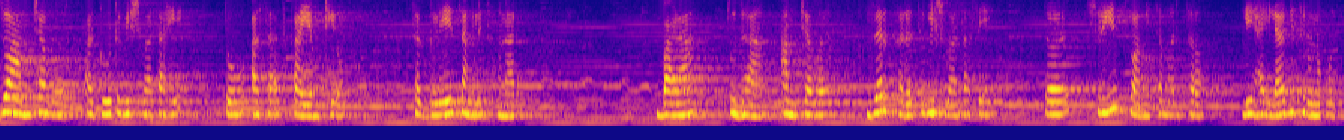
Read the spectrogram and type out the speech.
जो आमच्यावर अटूट विश्वास आहे तो असाच कायम ठेव. सगळे चांगलेच होणार. बाळा तुझा आमच्यावर जर खरंच विश्वास असेल तर श्री स्वामी समर्थ लिहायला विसरू नकोस.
